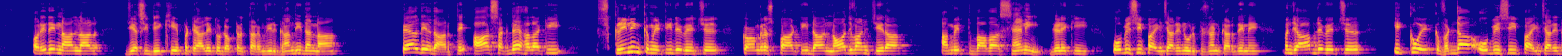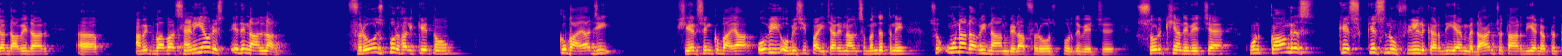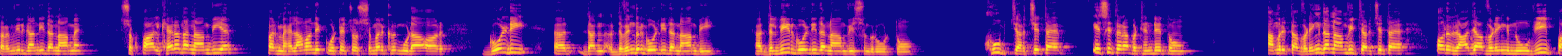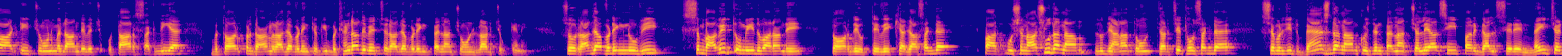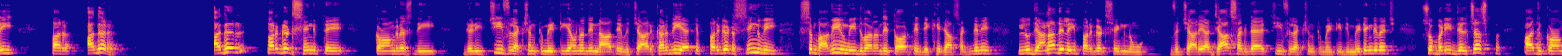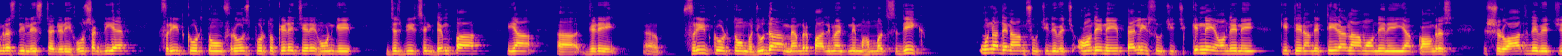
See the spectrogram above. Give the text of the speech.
ਔਰ ਇਹਦੇ ਨਾਲ ਨਾਲ ਜੇ ਅਸੀਂ ਦੇਖੀਏ ਪਟਿਆਲੇ ਤੋਂ ਡਾਕਟਰ ਧਰਮਵੀਰ ਗਾਂਧੀ ਦਾ ਨਾਂ ਪਹਿਲ ਦੇ ਆਧਾਰ ਤੇ ਆ ਸਕਦਾ ਹੈ। ਹਾਲਾਂਕਿ ਸਕਰੀਨਿੰਗ ਕਮੇਟੀ ਦੇ ਵਿੱਚ ਕਾਂਗਰਸ ਪਾਰਟੀ ਦਾ ਨੌਜਵਾਨ ਚਿਹਰਾ ਅਮਿਤ ਬਾਵਾ ਸੈਣੀ, ਜਿਹੜੇ ਕਿ OBC ਭਾਈਚਾਰੇ ਨੂੰ ਰਿਪਰੈਜ਼ੈਂਟ ਕਰਦੇ ਨੇ, ਪੰਜਾਬ ਦੇ ਵਿੱਚ ਇੱਕੋ ਇੱਕ ਵੱਡਾ OBC ਭਾਈਚਾਰੇ ਦਾ ਦਾਅਵੇਦਾਰ ਅਮਿਤ ਬਾਬਾ ਸੈਣੀ ਹੈ ਔਰ ਇਸ- ਇਹਦੇ ਨਾਲ ਨਾਲ ਫਿਰੋਜ਼ਪੁਰ ਹਲਕੇ ਤੋਂ ਕੁਬਾਇਆ ਜੀ, ਸ਼ੇਰ ਸਿੰਘ ਕੁਬਾਇਆ ਉਹ ਵੀ OBC ਭਾਈਚਾਰੇ ਨਾਲ ਸੰਬੰਧਿਤ ਨੇ। ਸੋ ਉਹਨਾਂ ਦਾ ਵੀ ਨਾਮ ਜਿਹੜਾ ਫਿਰੋਜ਼ਪੁਰ ਦੇ ਵਿੱਚ ਸੁਰਖੀਆਂ ਦੇ ਵਿੱਚ ਹੈ। ਹੁਣ ਕਾਂਗਰਸ ਕਿਸ ਕਿਸ ਨੂੰ ਫੀਲਡ ਕਰਦੀ ਹੈ? ਮੈਦਾਨ ਚ ਉਤਾਰਦੀ ਹੈ। ਡਾਕਟਰ ਧਰਮਵੀਰ ਗਾਂਧੀ ਦਾ ਨਾਮ ਹੈ। ਸੁਖਪਾਲ ਖਹਿਰਾ ਦਾ ਨਾਮ ਵੀ ਹੈ। ਪਰ ਮਹਿਲਾਵਾਂ ਦੇ ਕੋਟੇ ਚੋਂ ਸਿਮਰ ਖੰਗੂੜਾ ਔਰ ਗੋਲਡੀ ਦਾ ਦਵਿੰਦਰ ਗੋਲਡੀ ਦਾ ਨਾਮ ਵੀ ਦਲਬੀਰ ਗੋਲਡੀ ਦਾ ਨਾਮ ਵੀ ਸੰਗਰੂਰ ਤੋਂ ਖੂਬ ਚਰਚਿਤ ਹੈ। ਇਸੇ ਤਰ੍ਹਾਂ ਬਠਿੰਡੇ ਤੋਂ ਅੰਮ੍ਰਿਤਾ ਵੜਿੰਗ ਦਾ ਨਾਮ ਵੀ ਚਰਚਿਤ ਹੈ ਔਰ ਰਾਜਾ ਵੜਿੰਗ ਨੂੰ ਵੀ ਪਾਰਟੀ ਚੋਣ ਮੈਦਾਨ ਦੇ ਵਿੱਚ ਉਤਾਰ ਸਕਦੀ ਹੈ। ਬਤੌਰ ਪ੍ਰਧਾਨ ਰਾਜਾ ਵੜਿੰਗ ਕਿਉਂਕਿ ਬਠਿੰਡਾ ਦੇ ਵਿੱਚ ਰਾਜਾ ਵੜਿੰਗ ਪਹਿਲਾਂ ਚੋਣ ਲੜ ਚੁੱਕੇ ਨੇ। ਸੋ ਰਾਜਾ ਵੜਿੰਗ ਨੂੰ ਵੀ ਸੰਭਾਵਿਤ ਉਮੀਦਵਾਰਾਂ ਦੇ ਤੌਰ ਦੇ ਉੱਤੇ ਵੇਖਿਆ ਜਾ ਸਕਦਾ ਹੈ। ਭਾਰਤ ਭੂਸ਼ਣ ਆਸ਼ੂ ਦਾ ਨਾਮ ਲੁਧਿਆਣਾ ਤੋਂ ਚਰਚਿਤ ਹੋ ਸਕਦਾ ਹੈ। ਸਿਮਰਜੀਤ ਬੈਂਸ ਦਾ ਨਾਮ ਕੁਝ ਦਿਨ ਪਹਿਲਾਂ ਚੱਲਿਆ ਸੀ, ਪਰ ਗੱਲ ਸਿਰੇ ਨਹੀਂ ਚੜੀ ਪਰ ਅਗਰ ਅਗਰ ਪ੍ਰਗਟ ਸਿੰਘ ਤੇ ਕਾਂਗਰਸ ਦੀ ਜਿਹੜੀ ਚੀਫ ਇਲੈਕਸ਼ਨ ਕਮੇਟੀ ਹੈ ਉਹਨਾਂ ਦੇ ਨਾਂ ਤੇ ਵਿਚਾਰ ਕਰਦੀ ਹੈ, ਤੇ ਪ੍ਰਗਟ ਸਿੰਘ ਵੀ ਸੰਭਾਵੀ ਉਮੀਦਵਾਰਾਂ ਦੇ ਤੌਰ ਤੇ ਦੇਖੇ ਜਾ ਸਕਦੇ ਨੇ। ਲੁਧਿਆਣਾ ਦੇ ਲਈ ਪ੍ਰਗਟ ਸਿੰਘ ਨੂੰ ਵਿਚਾਰਿਆ ਜਾ ਸਕਦਾ ਹੈ ਚੀਫ ਇਲੈਕਸ਼ਨ ਕਮੇਟੀ ਦੀ ਮੀਟਿੰਗ ਦੇ ਵਿੱਚ। ਸੋ ਬੜੀ ਦਿਲਚਸਪ ਅੱਜ ਕਾਂਗਰਸ ਦੀ ਲਿਸਟ ਹੈ ਜਿਹੜੀ ਹੋ ਸਕਦੀ ਹੈ। ਫਰੀਦਕੋਟ ਤੋਂ ਫਿਰੋਜ਼ਪੁਰ ਤੋਂ ਕਿਹੜੇ ਚਿਹਰੇ ਹੋਣਗੇ? ਜਸਬੀਰ ਸਿੰਘ ਡਿੰਪਾ ਜਾਂ ਅ, ਜਿਹੜੇ ਅ, ਫਰੀਦਕੋਟ ਤੋਂ ਮੌਜੂਦਾ ਮੈਂਬਰ ਪਾਰਲੀਮੈਂਟ ਨੇ ਮੁਹੰਮਦ ਸਦੀਕ ਉਹਨਾਂ ਦੇ ਨਾਮ ਸੂਚੀ ਦੇ ਵਿੱਚ ਆਉਂਦੇ ਨੇ ਪਹਿਲੀ ਸੂਚੀ 'ਚ ਕਿੰਨੇ ਆਉਂਦੇ ਨੇ ਕਿ 13 ਦੇ 13 ਨਾਮ ਆਉਂਦੇ ਨੇ ਜਾਂ ਕਾਂਗਰਸ ਸ਼ੁਰੂਆਤ ਦੇ ਵਿੱਚ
